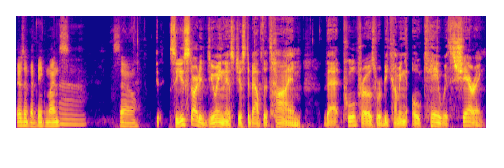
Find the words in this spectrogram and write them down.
those are the big months. Uh, so So you started doing this just about the time that pool pros were becoming okay with sharing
